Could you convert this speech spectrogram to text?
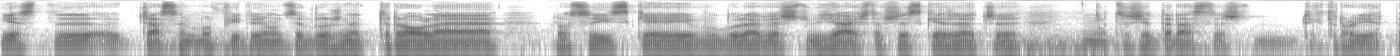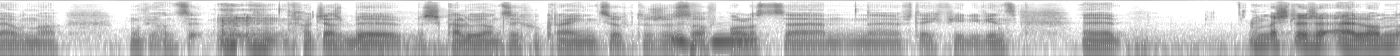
jest y, czasem obfitujący w różne trole rosyjskie i w ogóle wiesz, widziałeś te wszystkie rzeczy, no, co się teraz też tych troli jest pełno, mówiący chociażby szkalujących Ukraińców, którzy są w Mhm. Polsce y, w tej chwili, więc y, Myślę, że Elon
